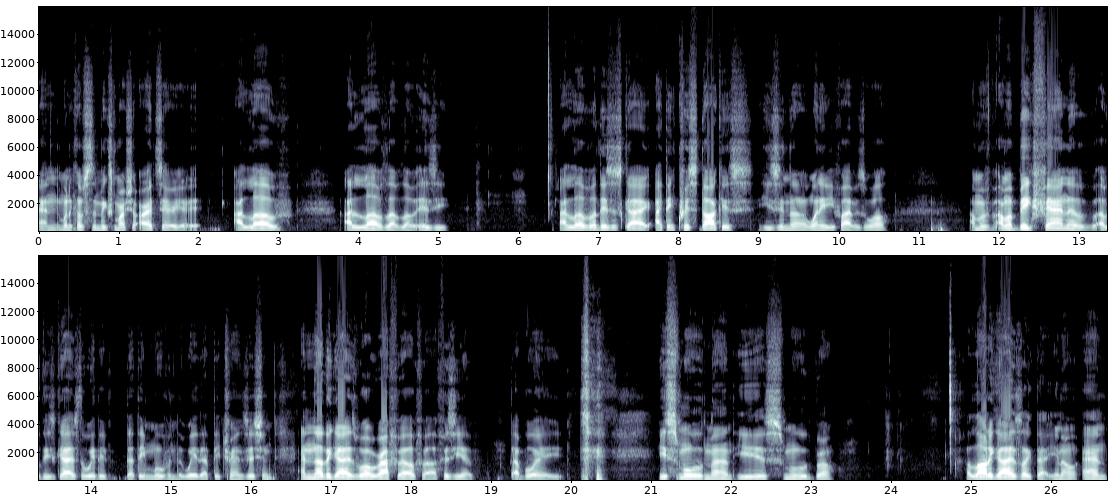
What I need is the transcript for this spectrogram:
And when it comes to the mixed martial arts area, I love, I love, love, love Izzy. I love. Uh, there's this guy. I think Chris Daukaus. He's in the 185 as well. I'm a I'm a big fan of, of these guys, the way they, that they move and the way that they transition. And another guy as well, Rafael uh, Fiziev. That boy, He's smooth, man. He is smooth, bro. A lot of guys like that, you know? And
